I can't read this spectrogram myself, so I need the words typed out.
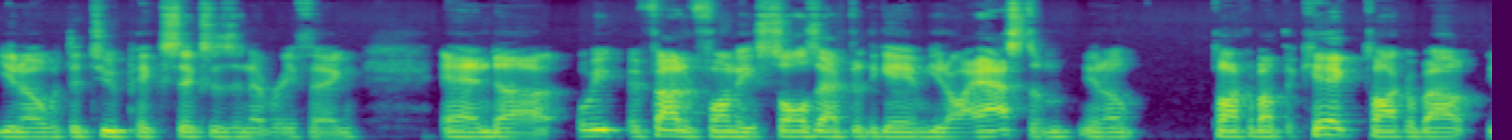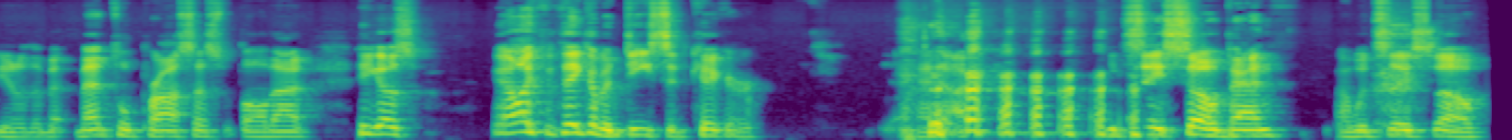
you know, with the two pick sixes and everything. And uh, we found it funny. Sauls after the game, you know, I asked him, you know, talk about the kick, talk about you know the mental process with all that. He goes, yeah, I like to think I'm a decent kicker. And I would say so, Ben. I would say so.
